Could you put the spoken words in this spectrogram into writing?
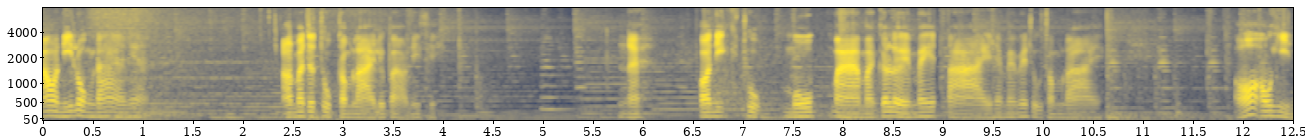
เอาอันนี้ลงได้เนี่ยเอามันจะถูกทำลายหรือเปล่านี่สินะเพราะนี่ถูกมูฟมามันก็เลยไม่ตายใช่ไหมไม่ถูกทำลายอ๋อเอาหิน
